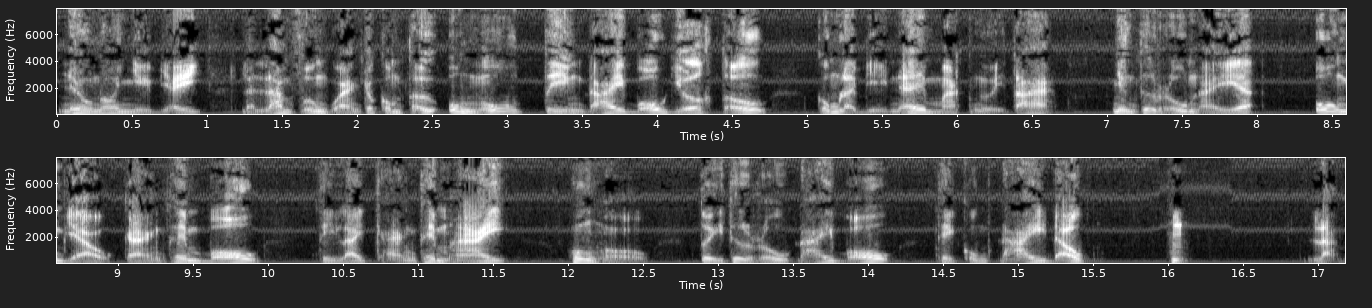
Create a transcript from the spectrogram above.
Nếu nói như vậy là Lam Phượng Hoàng cho công tử uống ngủ tiền đại bổ dược tử, cũng là vì nể mặt người ta. Nhưng thứ rượu này á, uống vào càng thêm bổ, thì lại càng thêm hại. Huân hồ, tuy thứ rượu đại bổ, thì cũng đại độc. Làm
